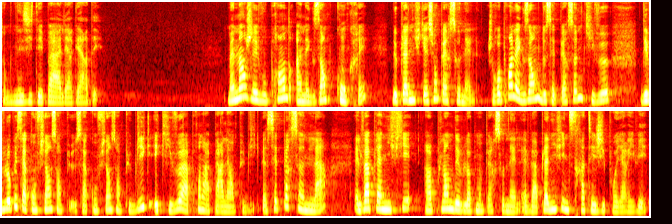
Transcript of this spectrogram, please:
Donc n'hésitez pas à les regarder. Maintenant, je vais vous prendre un exemple concret de planification personnelle. Je reprends l'exemple de cette personne qui veut développer sa confiance en, sa confiance en public et qui veut apprendre à parler en public. Ben, cette personne-là, elle va planifier un plan de développement personnel, elle va planifier une stratégie pour y arriver.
